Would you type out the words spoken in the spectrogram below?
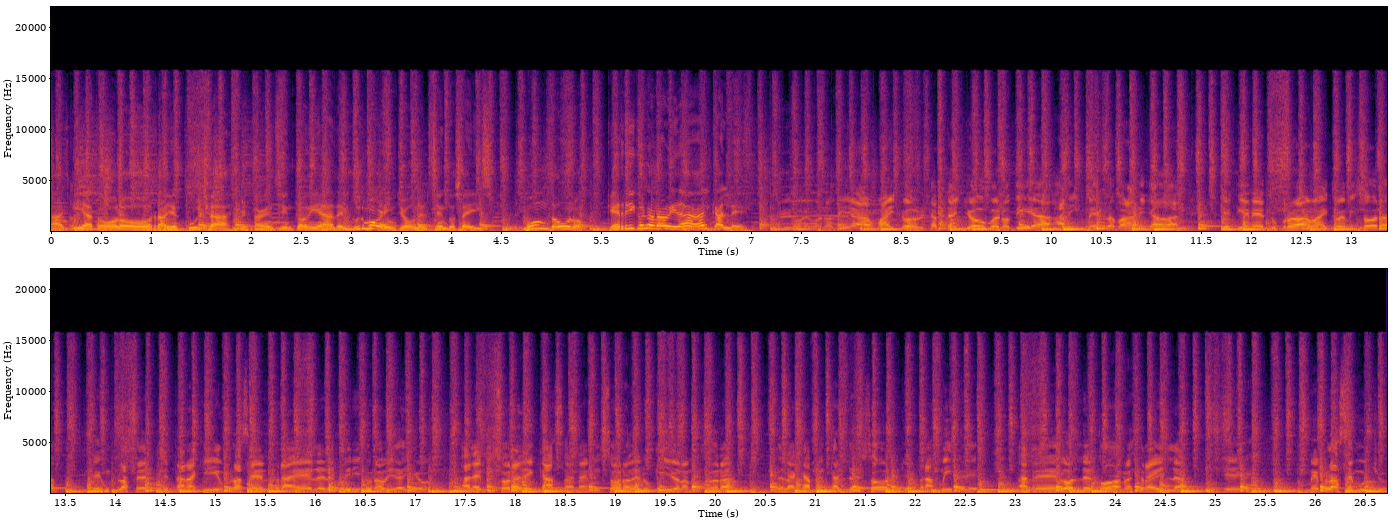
aquí a todos los radioescuchas que están en sintonía del Good Morning Show del 106.1. Qué rico es la Navidad, ¿eh, alcalde. buenos días, Michael, Captain Joe. Buenos días a la inmensa fanaticada que tiene tu programa y tu emisora. Es un placer estar aquí, un placer traer el espíritu navideño a la emisora de casa, la emisora de Luquillo, la emisora de la capital del sol que transmite alrededor de toda nuestra isla. Eh, me place mucho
